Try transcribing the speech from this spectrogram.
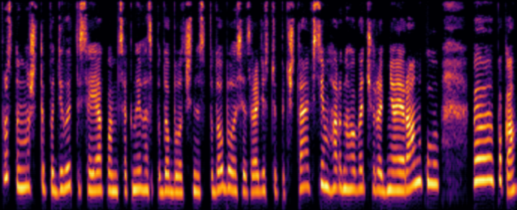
Просто можете поділитися, як вам ця книга сподобалася чи не сподобалася. Я з радістю почитаю. Всім гарного вечора, дня і ранку. Е, пока.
